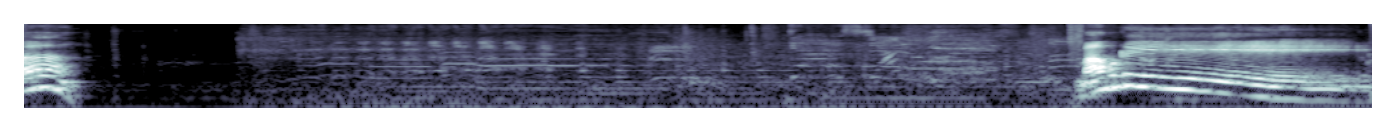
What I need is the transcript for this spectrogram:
아. 마무리.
